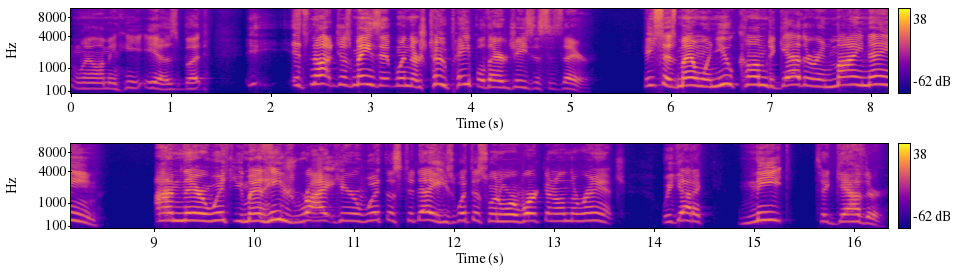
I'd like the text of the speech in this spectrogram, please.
Well, I mean, he is, but it's not just means that when there's two people there, Jesus is there. He says, Man, when you come together in my name, I'm there with you, man. He's right here with us today. He's with us when we're working on the ranch. We got to meet together.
